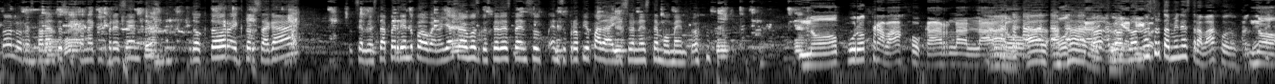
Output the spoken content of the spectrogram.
todos los restaurantes que están aquí presentes. Doctor Héctor Zagar, se lo está perdiendo, pero bueno, ya sabemos que usted está en su, en su propio paraíso en este momento. No, puro trabajo, Carla, Lalo, Ah, ah, Oscar y lo, nuestro también es trabajo, doctor. No,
